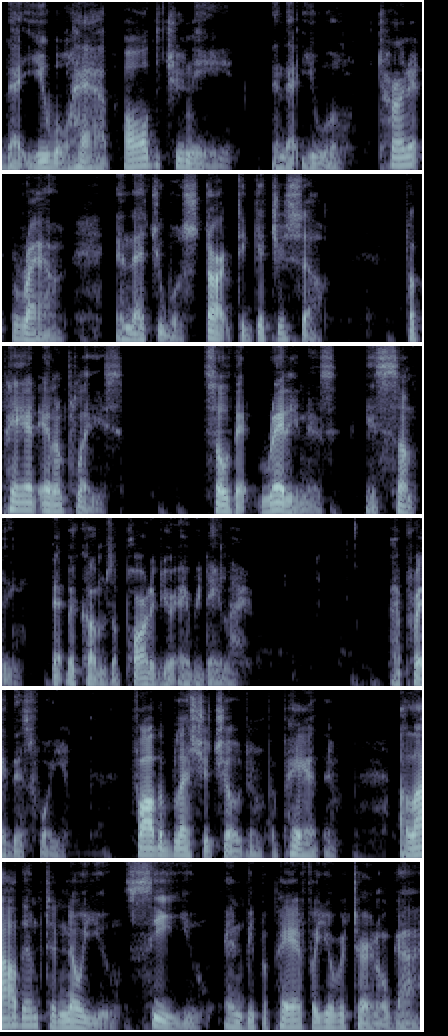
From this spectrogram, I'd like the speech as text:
that you will have all that you need and that you will turn it around and that you will start to get yourself prepared in a place so that readiness is something that becomes a part of your everyday life. I pray this for you. Father, bless your children, prepare them, allow them to know you, see you, and be prepared for your return, oh God.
